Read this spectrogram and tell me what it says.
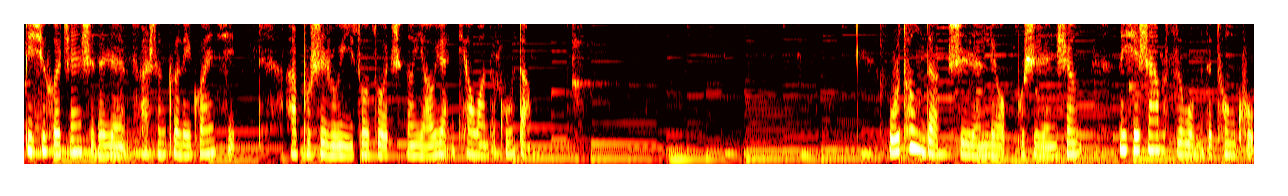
必须和真实的人发生各类关系，而不是如一座座只能遥远眺望的孤岛。无痛的是人流，不是人生。那些杀不死我们的痛苦，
